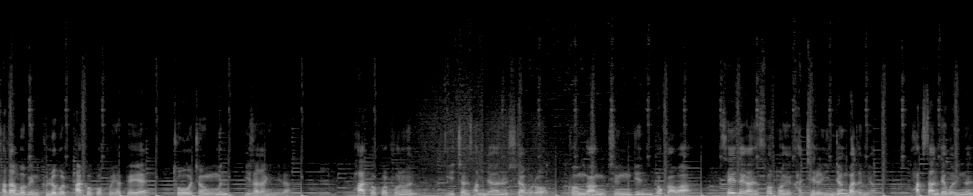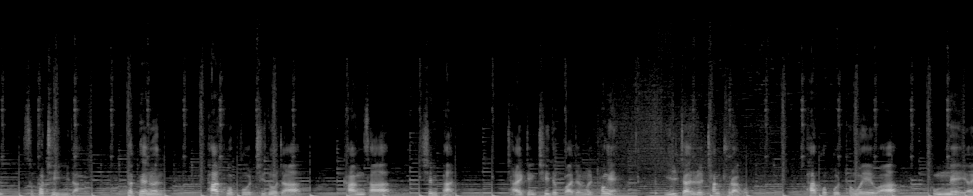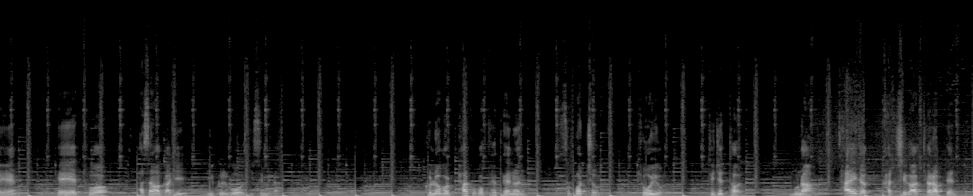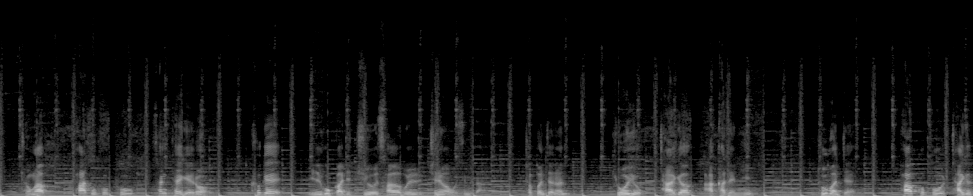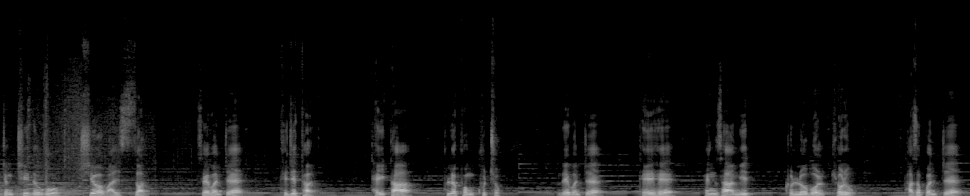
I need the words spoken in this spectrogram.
사단법인 글로벌 파크 골프 협회의 조정문 이사장입니다. 파크 골프는 2003년을 시작으로 건강 증진 효과와 세대 간 소통의 가치를 인정받으며 확산되고 있는 스포츠입니다. 협회는 파크 골프 지도자, 강사, 심판, 자격증 취득 과정을 통해 일자리를 창출하고 파크골프 동호회와 국내 여행, 해외 투어 활성화까지 이끌고 있습니다. 글로벌 파크골프 협회는 스포츠, 교육, 디지털, 문화, 사회적 가치가 결합된 종합 파크골프 생태계로 크게 일곱 가지 주요 사업을 진행하고 있습니다. 첫 번째는 교육 자격 아카데미, 두 번째 파크골프 자격증 취득 후 취업 알선, 세 번째 디지털 데이터 플랫폼 구축, 네 번째 대해 행사 및 글로벌 교류, 다섯 번째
